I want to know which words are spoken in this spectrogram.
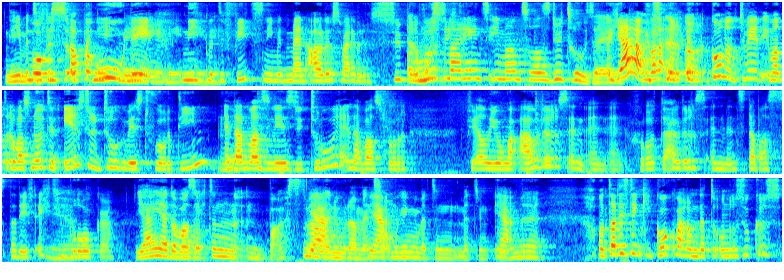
nee, met mogen de fiets stappen. ook niet. Oeh, nee, nee, niet met de fiets, niet met mijn ouders. waren er super Er moest maar eens iemand zoals Dutroux zijn. Ja, voilà, er, er kon een tweede... Want er was nooit een eerste Dutroux geweest voor tien. En dan was ineens Dutroux. En dat was voor veel jonge ouders en, en, en grootouders en mensen... Dat, was, dat heeft echt Ja. gebroken. Ja, ja, dat was echt een, een barst. Ja. En hoe dat mensen Ja. omgingen met hun, met hun kinderen. Want dat is denk ik ook waarom dat de onderzoekers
